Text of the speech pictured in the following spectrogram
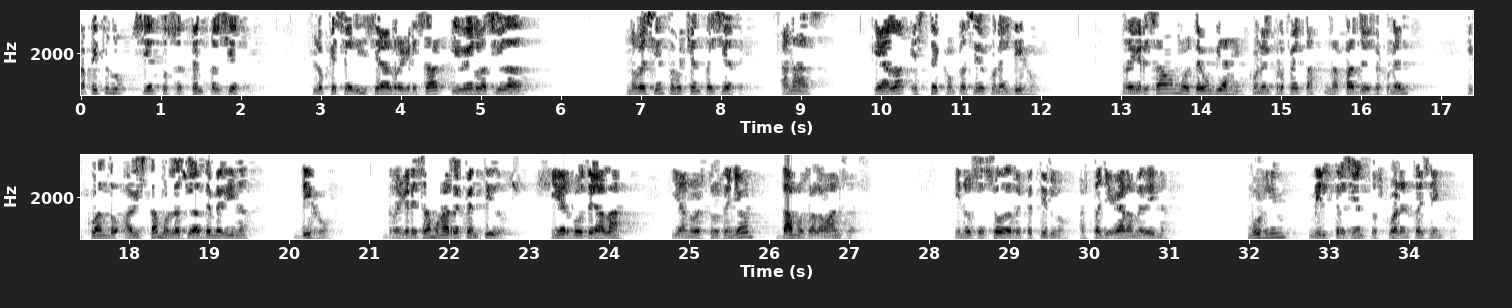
Capítulo 177. Lo que se dice al regresar y ver la ciudad. 987. Anás, que Alá esté complacido con él, dijo, regresábamos de un viaje con el profeta, la paz de Dios con él, y cuando avistamos la ciudad de Medina, dijo, regresamos arrepentidos, siervos de Alá, y a nuestro Señor damos alabanzas. Y no cesó de repetirlo hasta llegar a Medina. Muslim 1345.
